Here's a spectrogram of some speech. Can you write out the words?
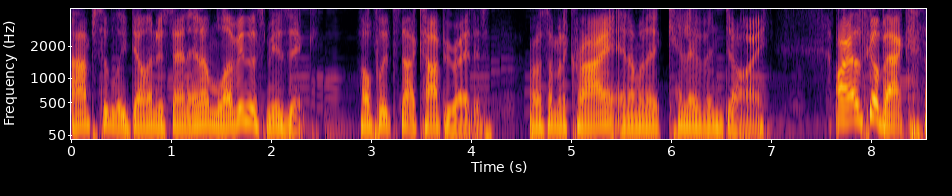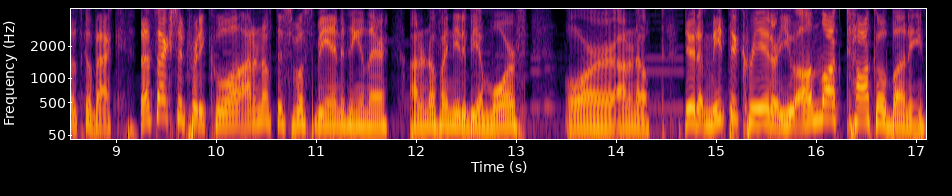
absolutely don't understand and I'm loving this music. Hopefully it's not copyrighted or else I'm gonna cry and I'm gonna kill and die. All right, let's go back. Let's go back. That's actually pretty cool. I don't know if there's supposed to be anything in there. I don't know if I need to be a morph or I don't know. Dude, meet the creator. You unlock Taco Bunny.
